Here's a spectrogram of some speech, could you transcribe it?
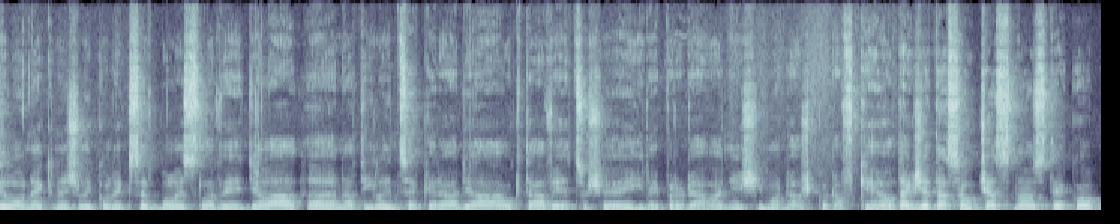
Y, nežli kolik se v Boleslavi dělá eh, na té lince, která dělá Octavie, což je její nejprodávanější model Škodovky. Jo? Takže ta současnost, jako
